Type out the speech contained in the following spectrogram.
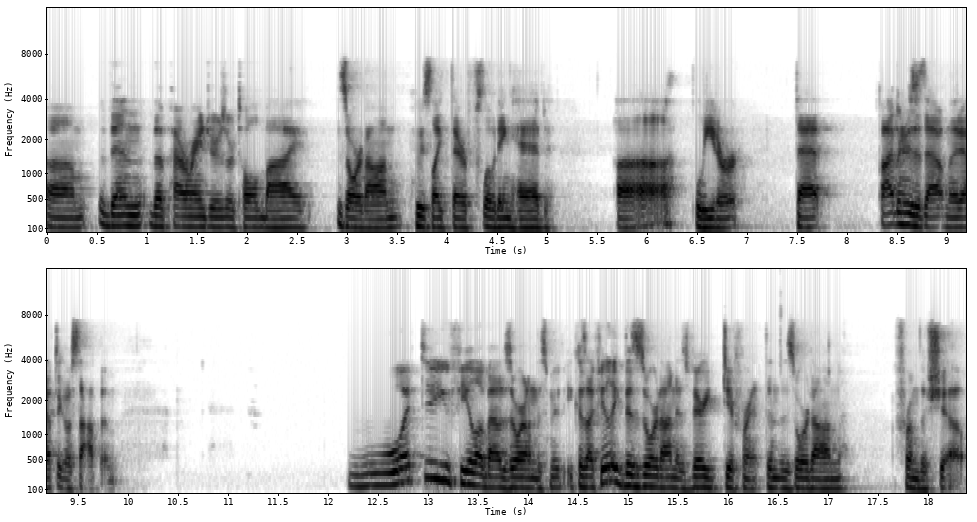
um, then the Power Rangers are told by Zordon, who's like their floating head uh, leader, that Ivan Ooze is out and they have to go stop him. What do you feel about Zordon in this movie? Because I feel like this Zordon is very different than the Zordon from the show.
